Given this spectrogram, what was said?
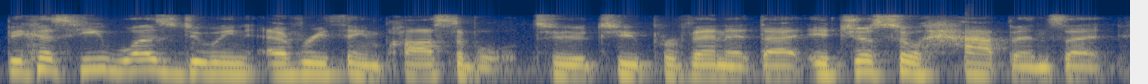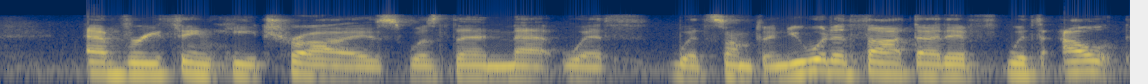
because he was doing everything possible to to prevent it, that it just so happens that everything he tries was then met with with something. You would have thought that if without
